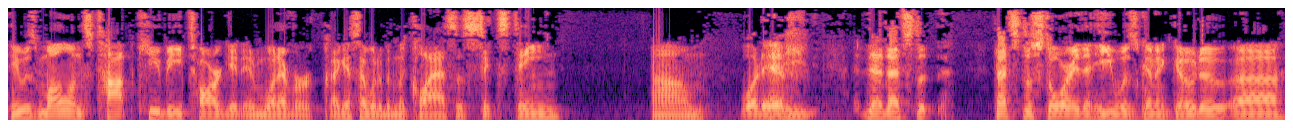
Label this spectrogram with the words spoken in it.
he was Mullen's top QB target in whatever. I guess that would have been the class of 16. Um, What if? he, that, that's the that's the story that he was going to go to uh,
